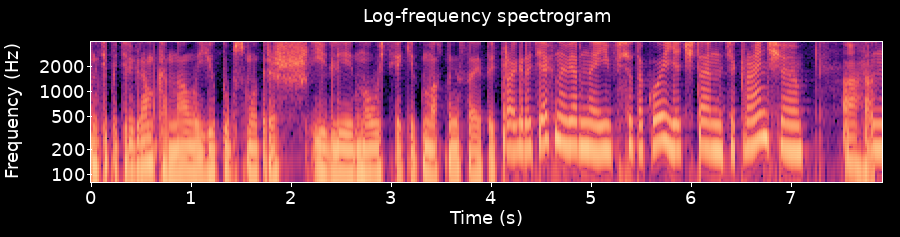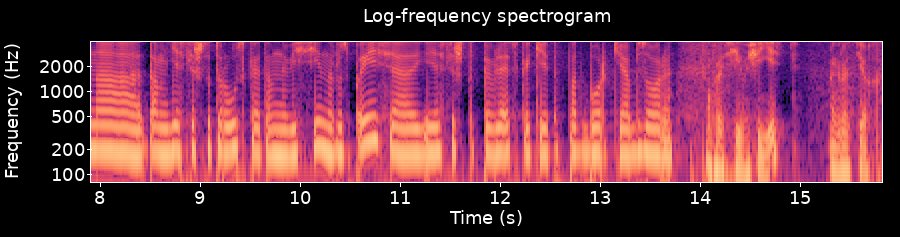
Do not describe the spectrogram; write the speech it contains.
Ну, типа, телеграм-каналы, YouTube смотришь или новости какие-то, новостные сайты? Про агротех, наверное, и все такое. Я читаю на Техранче, ага. на, там, если что-то русское, там, на VC, на Русбейсе, а если что-то появляются какие-то подборки, обзоры. В России вообще есть агротех?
